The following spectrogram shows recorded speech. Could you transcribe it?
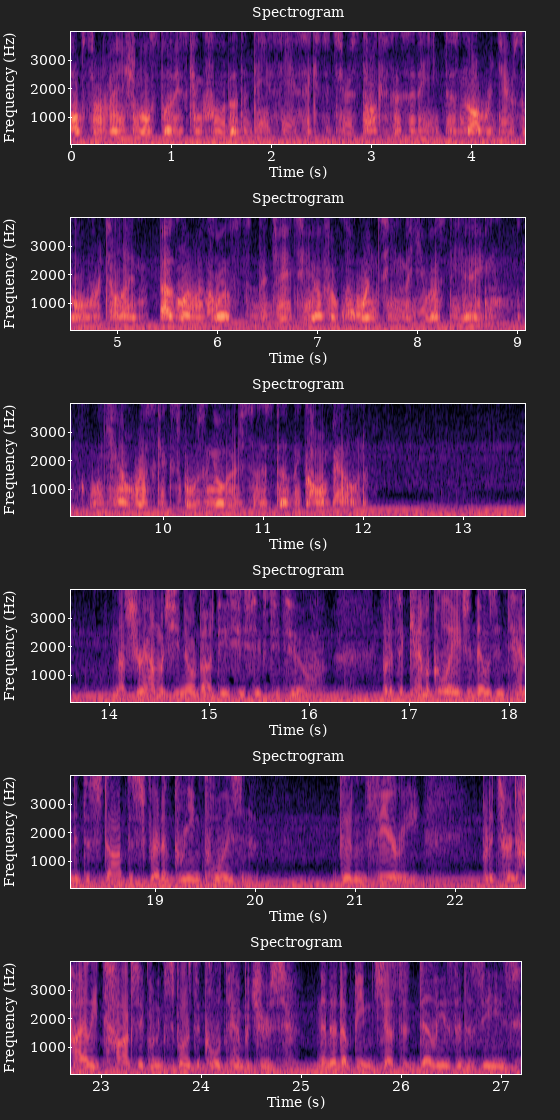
Observational studies conclude that the DC-62's toxicity does not reduce over time. At my request, the JTF have quarantined the USDA. We can't risk exposing others to this deadly compound. Not sure how much you know about DC-62, but it's a chemical agent that was intended to stop the spread of green poison. Good in theory, but it turned highly toxic when exposed to cold temperatures. It ended up being just as deadly as the disease.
